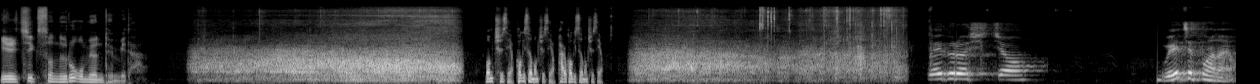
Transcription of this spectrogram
일직선으로 오면 됩니다. 멈추세요. 거기서 멈추세요. 바로 거기서 멈추세요. 왜 그러시죠? 왜 체포하나요?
